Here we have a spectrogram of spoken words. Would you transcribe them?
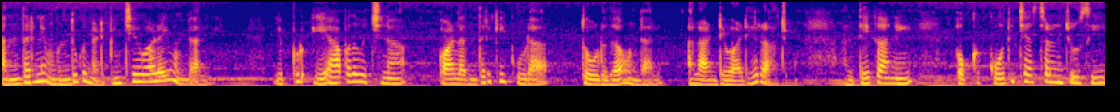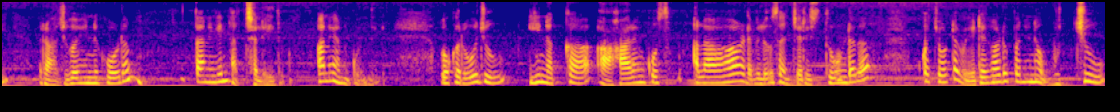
అందరినీ ముందుకు నడిపించేవాడే ఉండాలి. ఎప్పుడు ఏ ఆపద వచ్చినా వాళ్ళందరికీ కూడా తోడుగా ఉండాలి. అలాంటి వాడే రాజు. అంతేకాని ఒక కోతి చేష్టలను చూసి రాజుగా ఎన్నుకోవడం తనకి నచ్చలేదు అని అనుకుంది. ఒకరోజు ఈ నక్క ఆహారం కోసం అలా అడవిలో సంచరిస్తూ ఉండగా ఒక చోట వేటగాడు పనిన ఉచ్చు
